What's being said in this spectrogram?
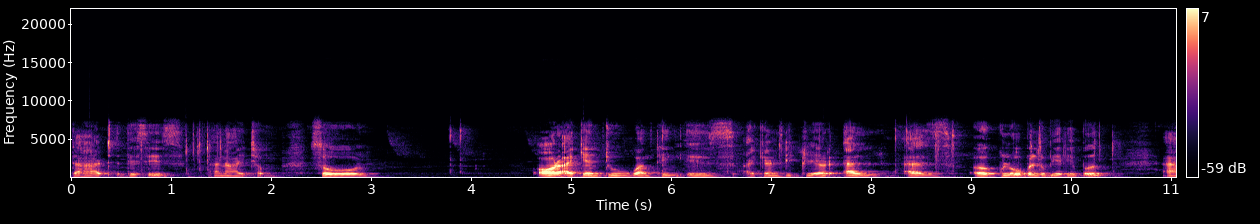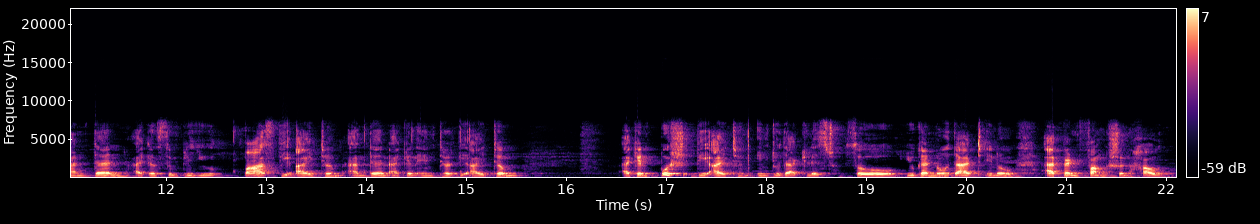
that this is an item. So or i can do one thing is i can declare l as a global variable and then i can simply you pass the item and then i can enter the item I can push the item into that list. So you can know that, you know, append function, how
